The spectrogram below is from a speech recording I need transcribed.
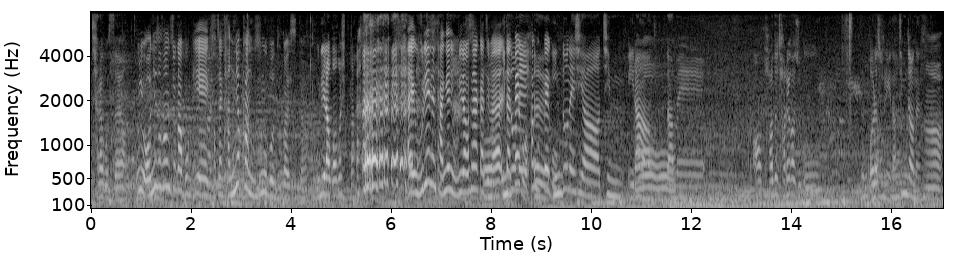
잘하고 있어요. 우리 원희서 선수가 보기에 가장 강력한 우승 후보 누가 있을까요? 우리라고 하고 싶다. 아니 우리는 당연히 우리라고 생각하지만 어, 일단 인도네- 빼고 한국 네, 빼고 인도네시아 팀이랑 어. 그다음에 음, 아, 다들 잘해가지고 어렵습니다. 팀전은. 어,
